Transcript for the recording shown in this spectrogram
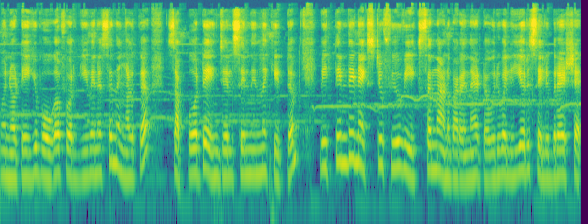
മുന്നോട്ടേക്ക് പോവുക. ഫൊർഗീവനസ് നിങ്ങൾക്ക് സപ്പോർട്ട് ഏഞ്ചൽസിൽ നിന്ന് കിട്ടും. Within the next few weeks എന്നാണ് പറയുന്നത് കേട്ടോ. ഒരു വലിയൊരു സെലിബ്രേഷൻ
